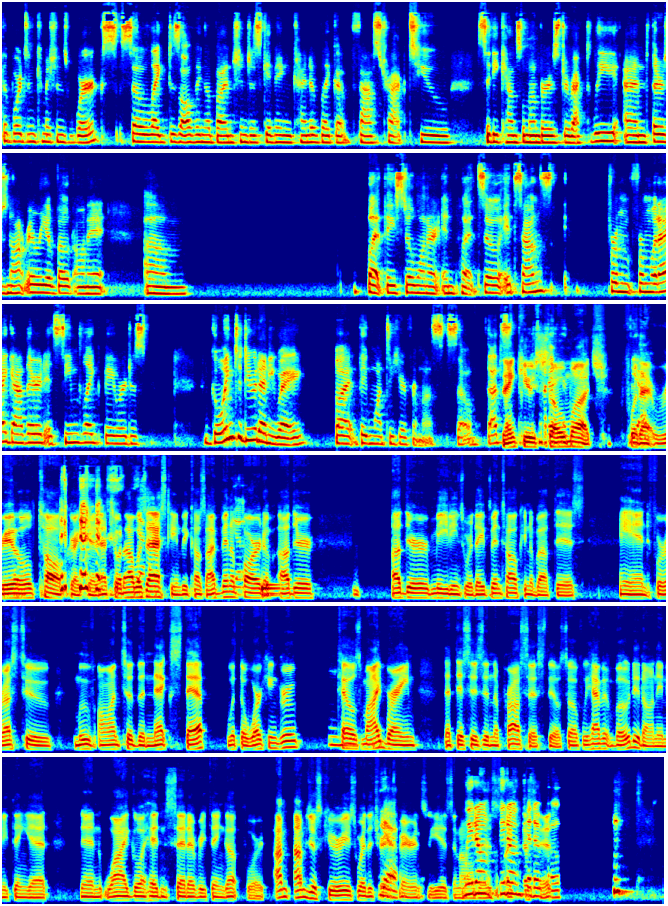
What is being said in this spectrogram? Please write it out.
the boards and commissions works. So like dissolving a bunch and just giving kind of like a fast track to city council members directly. And there's not really a vote on it. Um, but they still want our input. So it sounds from from what I gathered, it seemed like they were just going to do it anyway. but they want to hear from us. So that's Thank you so much for Yeah. that real talk right there. That's what I was Yeah. asking because I've been a Yep. part of other other meetings where they've been talking about this and for us to move on to the next step with the working group Mhm. tells my brain that this is in the process still. So if we haven't voted on anything yet, then why go ahead and set everything up for it? I'm I'm just curious where the Yeah. transparency is and all we don't this. we Like, don't get a vote.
